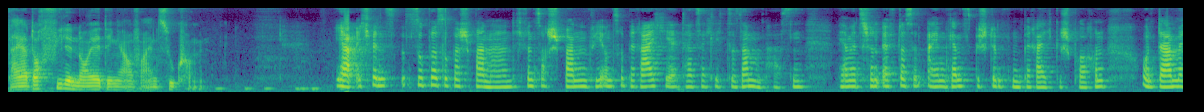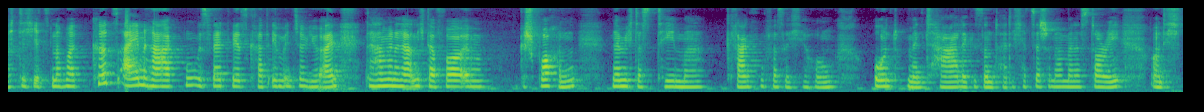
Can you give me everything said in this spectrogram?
da ja doch viele neue Dinge auf einen zukommen. Ja, ich finde es super, super spannend. Ich finde es auch spannend, wie unsere Bereiche tatsächlich zusammenpassen. Wir haben jetzt schon öfters in einem ganz bestimmten Bereich gesprochen und da möchte ich jetzt nochmal kurz einhaken. Das fällt mir jetzt gerade im Interview ein. Da haben wir gar nicht davor ähm, gesprochen, nämlich das Thema Krankenversicherung und mentale Gesundheit. Ich hatte es ja schon mal in meiner Story und ich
